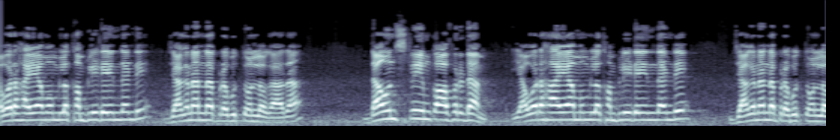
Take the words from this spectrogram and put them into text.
ఎవరి హయాంలో కంప్లీట్ అయిందండి? జగనన్న ప్రభుత్వంలో కాదా? డౌన్ స్ట్రీమ్ కాఫర్ డ్యామ్ ఎవరి హయాంలో కంప్లీట్ అయిందండి? జగనన్న ప్రభుత్వంలో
